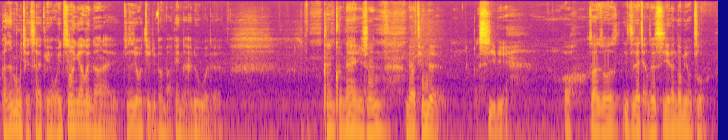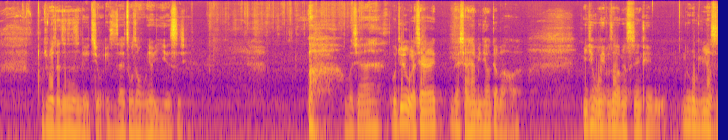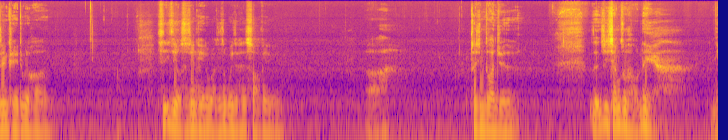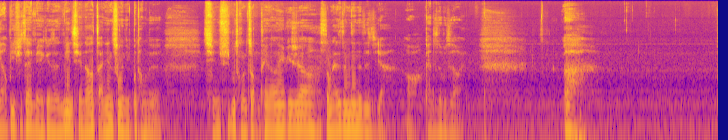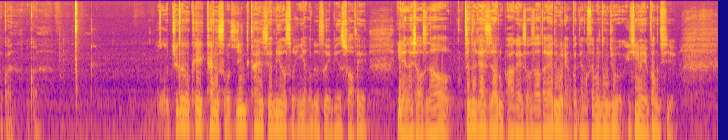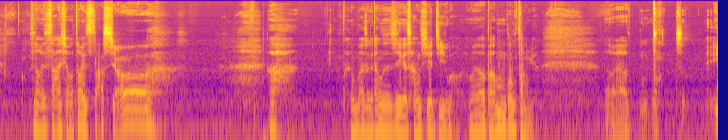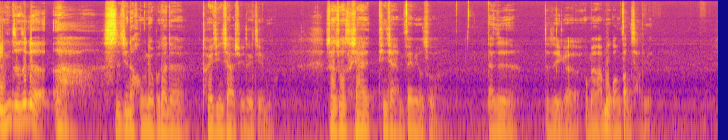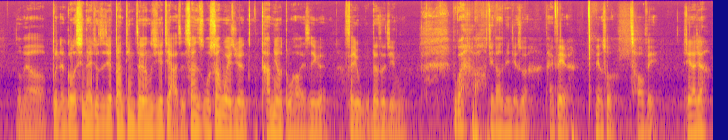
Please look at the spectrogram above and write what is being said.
反正目前是还可以用，我之后应该会拿来，就是有解决办法可以拿来录我的跟古奈女生聊天的。系列哦，虽然说一直在讲这个系列，但都没有做。我觉得人生真的是没救，一直在做这种没有意义的事情啊！我们现在，我觉得我现在应该想一下明天要干嘛好了。明天我也不知道有没有时间可以录。如果明天有时间可以录的话，其实一直有时间可以录啊，只是我一直很耍废而已。啊，最近突然觉得。人际相处好累啊！你要必须在每个人面前，然后展现出你不同的情绪、不同的状态，然后你必须要什么才是真正的自己啊？哦，看真的不知道哎。啊，不管不管，我觉得我可以看着手机看一些没有什么营养的垃圾影片，耍废一两个小时，然后。真正开始要录 p o d c a 的时候，大概录了两分两三分钟就已经有点放弃了。这到底是啥小？到底是啥小？啊！反正我们把这个当成是一个长期的记录好了，我们要把目光放远，我要迎着这个啊时间的洪流，不断的推进下去。这个节目虽然说现在听起来很废，没有错，但是。这是一个，我们要把目光放长远，我们要不能够现在就直接断定这个东西的价值。虽然我虽然我也觉得它没有读好，也是一个废物、垃圾节目。不管，好，今天到这边结束了，太废了，没有错，超废。谢谢大家。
